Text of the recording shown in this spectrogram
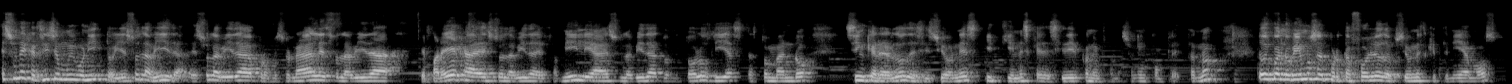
es un ejercicio muy bonito y eso es la vida, eso es la vida profesional, eso es la vida de pareja, eso es la vida de familia, eso es la vida donde todos los días estás tomando sin quererlo decisiones y tienes que decidir con información incompleta, ¿no? Entonces, cuando vimos el portafolio de opciones que teníamos,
